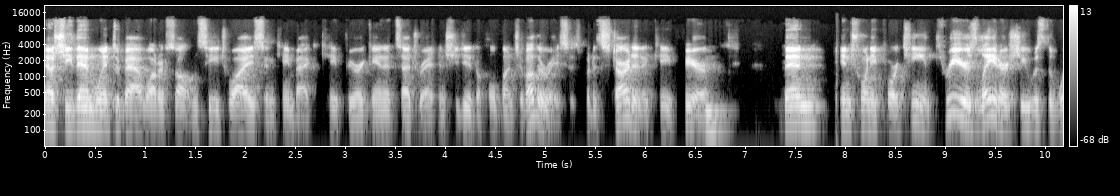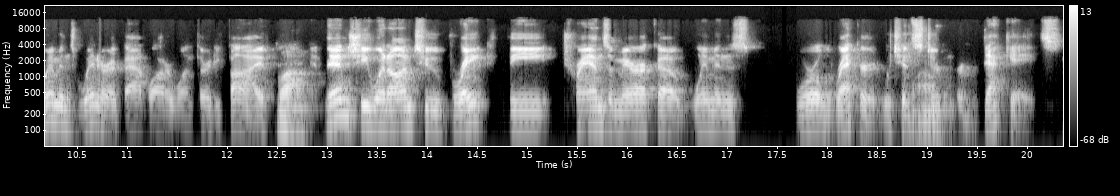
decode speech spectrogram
Now she then went to Badwater Salton Sea twice and came back to Cape Fear again, etc. And she did a whole bunch of other races, but it started at Cape Fear. Mm-hmm. Then in 2014, three years later, she was the women's winner at Badwater 135. Wow. And then she went on to break the Trans America women's world record, which had wow. stood for decades.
